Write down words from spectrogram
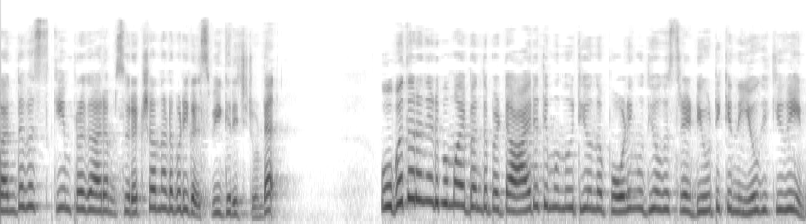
ബന്ധവ സ്കീം പ്രകാരം സുരക്ഷാ നടപടികൾ സ്വീകരിച്ചിട്ടുണ്ട്. ഉപതെരഞ്ഞെടുപ്പുമായി ബന്ധപ്പെട്ട് ആയിരത്തി മുന്നൂറ്റിയൊന്ന് പോളിംഗ് ഉദ്യോഗസ്ഥരെ ഡ്യൂട്ടിക്ക് നിയോഗിക്കുകയും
